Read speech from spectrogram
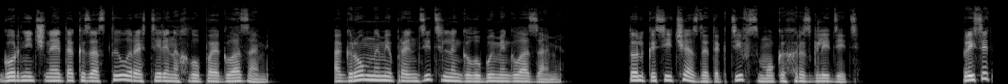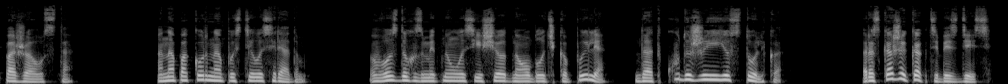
Горничная так и застыла, растерянно хлопая глазами. Огромными пронзительно-голубыми глазами. Только сейчас детектив смог их разглядеть. «Присядь, пожалуйста». Она покорно опустилась рядом. В воздух взметнулось еще одно облачко пыли, да откуда же ее столько? «Расскажи, как тебе здесь?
